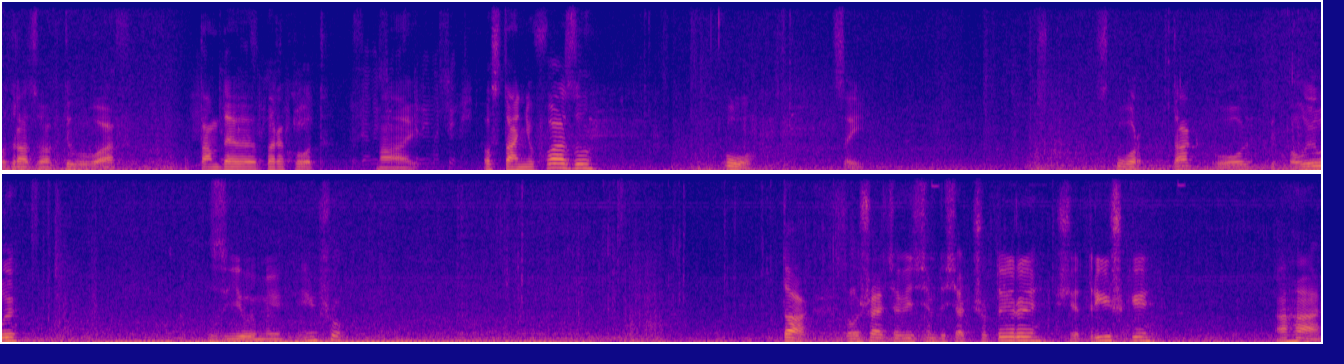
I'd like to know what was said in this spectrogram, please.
одразу активував. Там, де переход на останню фазу. О, цей. Скор. Так, о, підпалили. З'їли ми іншу. Так, залишається 84, ще трішки. Ага,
